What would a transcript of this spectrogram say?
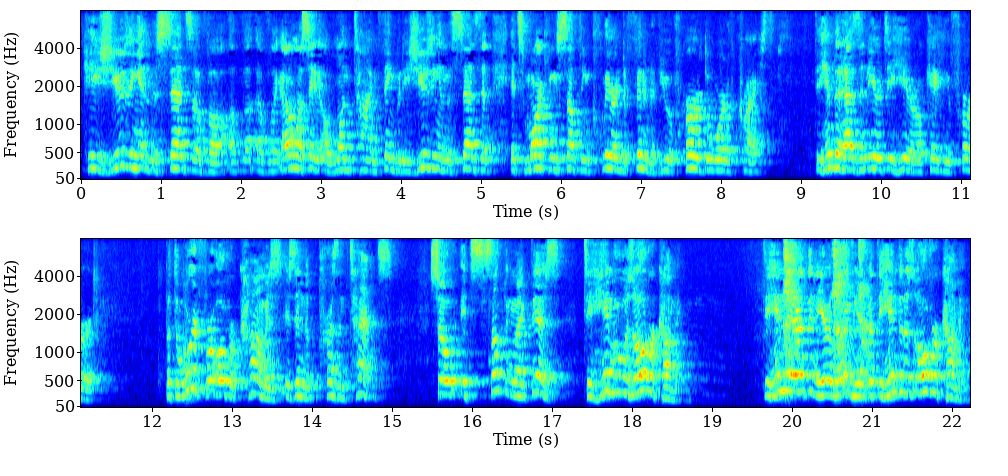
he's using it in the sense of, uh, of, of, like, I don't want to say a one time thing, but he's using it in the sense that it's marking something clear and definitive. You have heard the word of Christ. To him that has an ear to hear, okay, you've heard. But the word for overcome is, is in the present tense. So it's something like this To him who is overcoming. To him that hath an ear, let him hear, but to him that is overcoming.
